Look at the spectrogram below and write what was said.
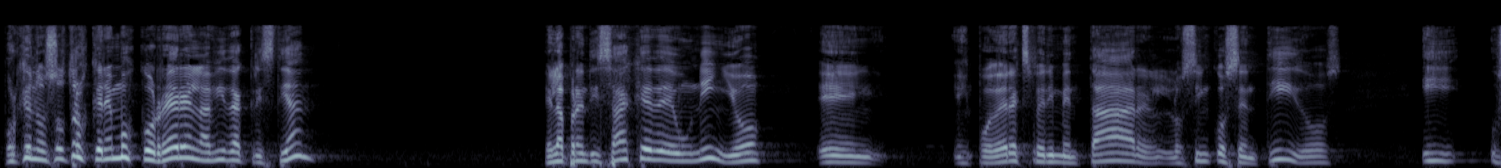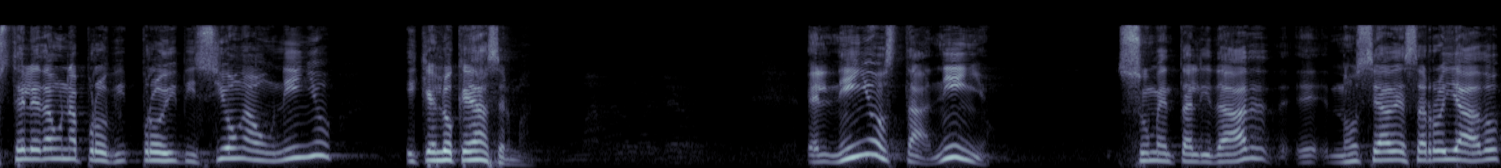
Porque nosotros queremos correr en la vida cristiana. El aprendizaje de un niño en, poder experimentar los cinco sentidos y usted le da una prohibición a un niño y ¿qué es lo que hace, hermano? El niño está niño. Su mentalidad eh, no se ha desarrollado,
